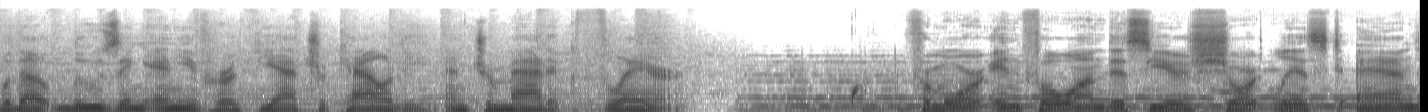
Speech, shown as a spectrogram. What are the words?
without losing any of her theatricality and dramatic flair. For more info on this year's shortlist and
